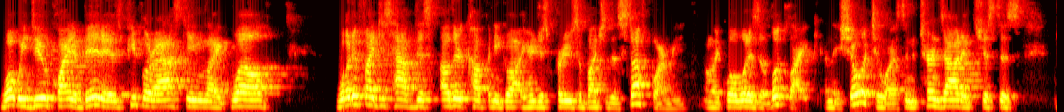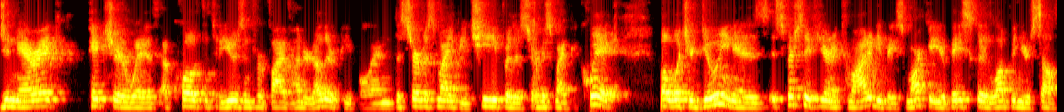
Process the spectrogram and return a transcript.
what we do quite a bit is people are asking like, well, what if I just have this other company go out here and just produce a bunch of this stuff for me? I'm like, well, what does it look like? And they show it to us, and it turns out it's just this generic picture with a quote that they're using for 500 other people. And the service might be cheap or the service might be quick. But what you're doing is, especially if you're in a commodity based market, you're basically lumping yourself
